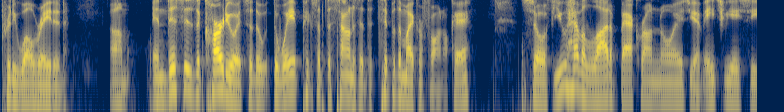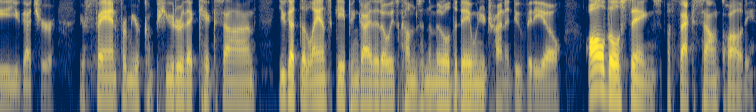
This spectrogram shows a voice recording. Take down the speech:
pretty well rated. Um, and this is a cardioid. So the, the way it picks up the sound is at the tip of the microphone, okay? So if you have a lot of background noise, you have HVAC, you got your your fan from your computer that kicks on, you got the landscaping guy that always comes in the middle of the day when you're trying to do video all those things affect sound quality.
